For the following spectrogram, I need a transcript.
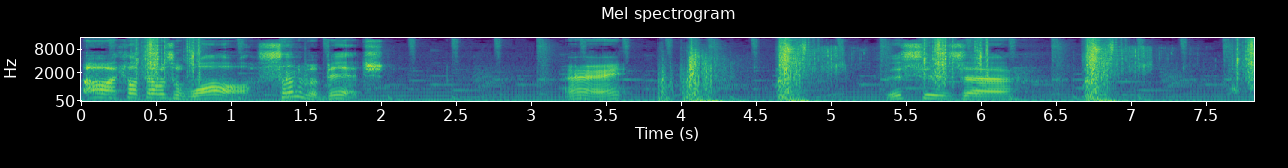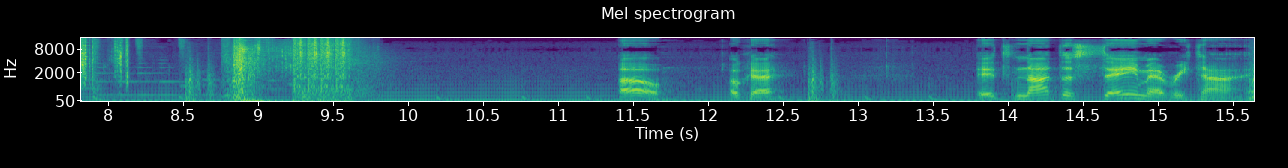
Oh, I thought that was a wall. Son of a bitch. Alright. This is, uh... Oh, okay. It's not the same every time.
